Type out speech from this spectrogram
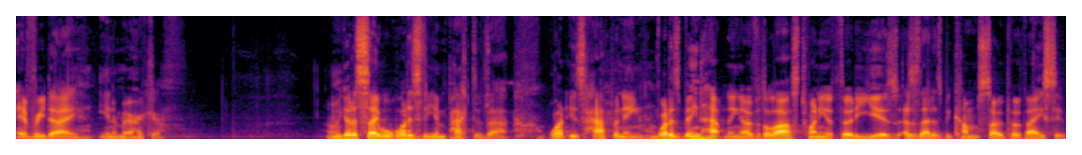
Every day in America. And we've got to say, well, what is the impact of that? What is happening? What has been happening over the last 20 or 30 years as that has become so pervasive?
